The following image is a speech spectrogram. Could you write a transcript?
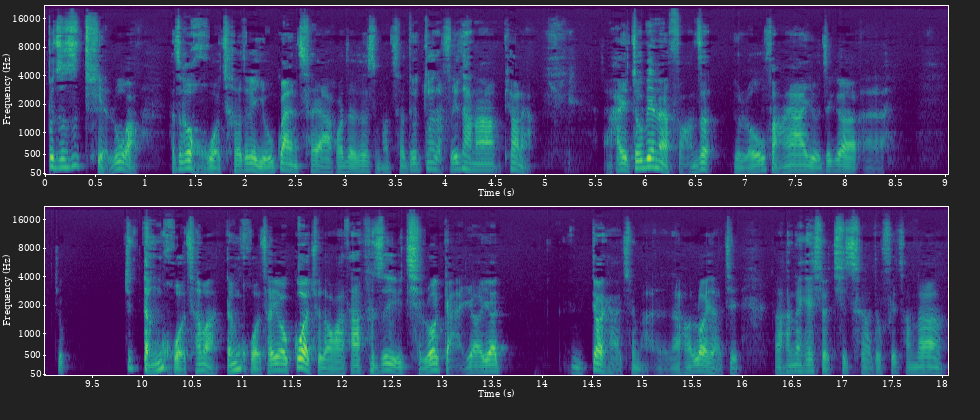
不只是铁路啊，它这个火车、这个油罐车呀，或者是什么车，都做的非常的漂亮。还有周边的房子，有楼房呀，有这个呃，就就等火车嘛。等火车要过去的话，它不是有起落杆，要要嗯掉下去嘛，然后落下去，然后那些小汽车都非常的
